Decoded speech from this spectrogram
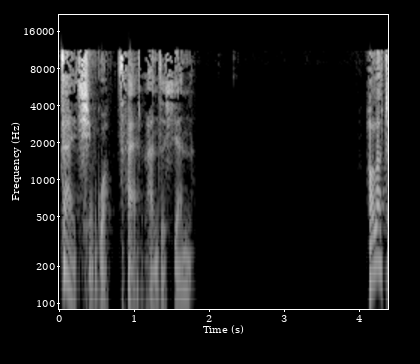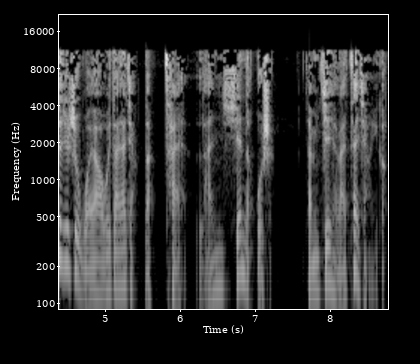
再请过菜篮子仙呢。好了，这就是我要为大家讲的菜篮仙的故事，咱们接下来再讲一个，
